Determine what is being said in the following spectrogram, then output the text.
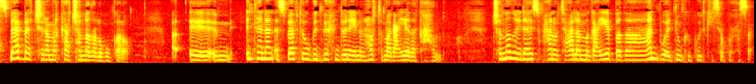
asbaab baa jira markaa jannada lagu galo intaynaan asbaabta u gudbi waxaan doonaya inaan horta magacyada ka hadlo jannadu ilaahay subxaana watacaala magacyo badan buu adduunka guudkiisa ku xusay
